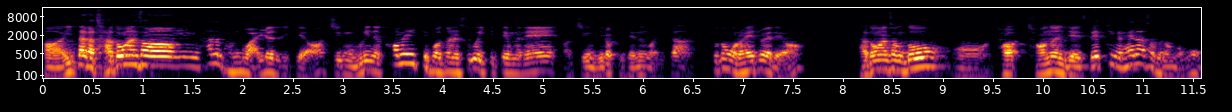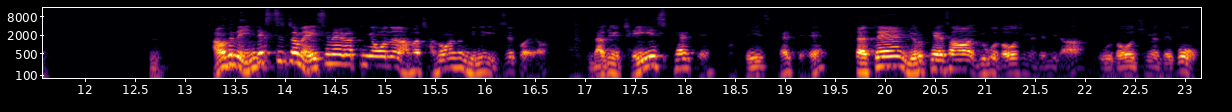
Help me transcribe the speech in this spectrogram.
어, 이따가 자동 완성하는 방법 알려드릴게요. 지금 우리는 커뮤니티 버전을 쓰고 있기 때문에 어, 지금 이렇게 되는 거니까 수동으로 해줘야 돼요. 자동 완성도 어, 저, 저는 이제 세팅을 해놔서 그런 거고 아 근데 index.html 같은 경우는 아마 자동 완성 기능이 있을 거예요. 나중에 JSP 할 때, JSP 할 때. 자, 하여튼 이렇게 해서 요거 넣으시면 됩니다. 요거 넣어주시면 되고.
